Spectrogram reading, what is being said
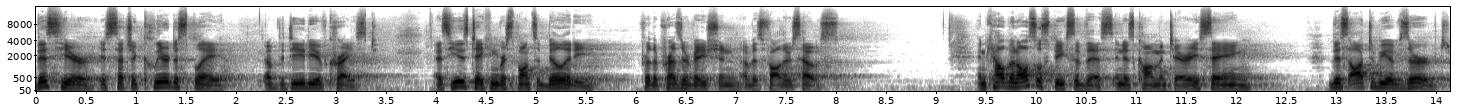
This here is such a clear display of the deity of Christ, as he is taking responsibility for the preservation of his Father's house. And Calvin also speaks of this in his commentary, saying, This ought to be observed,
